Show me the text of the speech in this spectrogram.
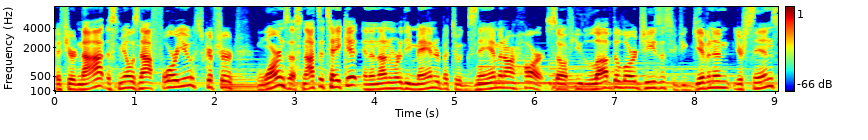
If you're not, this meal is not for you. Scripture warns us not to take it in an unworthy manner, but to examine our hearts. So if you love the Lord Jesus, if you've given him your sins,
